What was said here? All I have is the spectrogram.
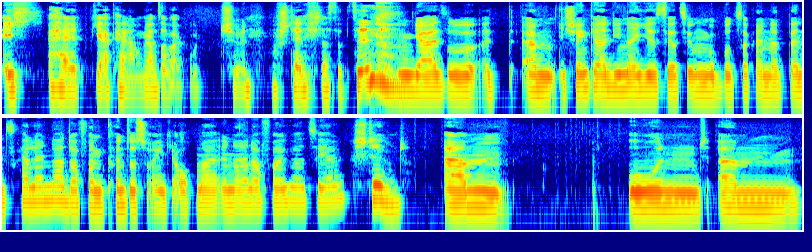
ich halt, ja, keine Ahnung, ganz aber gut, schön. Wo stelle ich das jetzt hin? Ja, also ähm, ich schenke Alina jetzt jetzt ihrem Geburtstag einen Adventskalender. Davon könntest du eigentlich auch mal in einer Folge erzählen. Stimmt. Ähm, und ähm,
